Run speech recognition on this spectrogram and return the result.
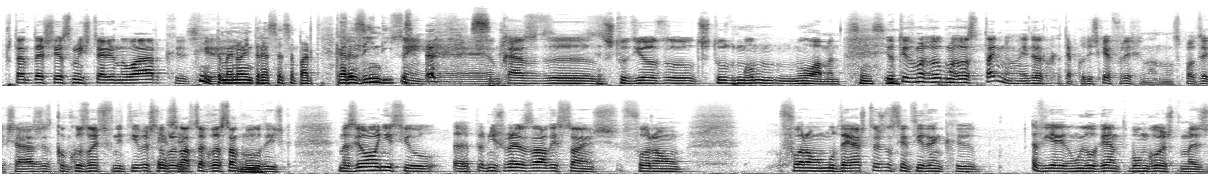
portanto deixa esse mistério no ar. Que, sim, que também é... não interessa essa parte de caras indies. Sim, é um caso de, de estudioso, de estudo melómano. Eu tive uma, uma relação, tenho, ainda, até porque o disco é fresco, não, não se pode dizer que já haja conclusões definitivas sobre a nossa relação com hum. o disco. Mas eu ao início, as minhas primeiras audições foram foram modestas no sentido em que Havia um elegante bom gosto, mas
